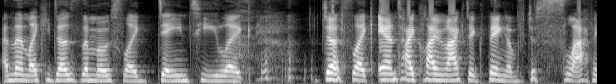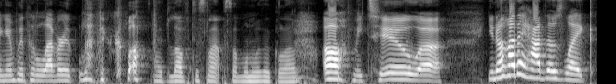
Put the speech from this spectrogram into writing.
and then like he does the most like dainty like. Just like anticlimactic thing of just slapping him with a leather leather glove. I'd love to slap someone with a glove. Oh, me too. Uh, you know how they have those like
